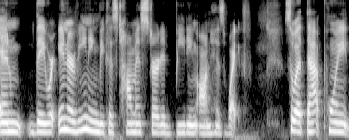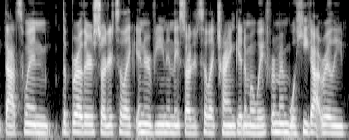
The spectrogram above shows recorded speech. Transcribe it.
and they were intervening because Thomas started beating on his wife. So at that point, that's when the brothers started to like intervene and they started to like try and get him away from him. Well, he got really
